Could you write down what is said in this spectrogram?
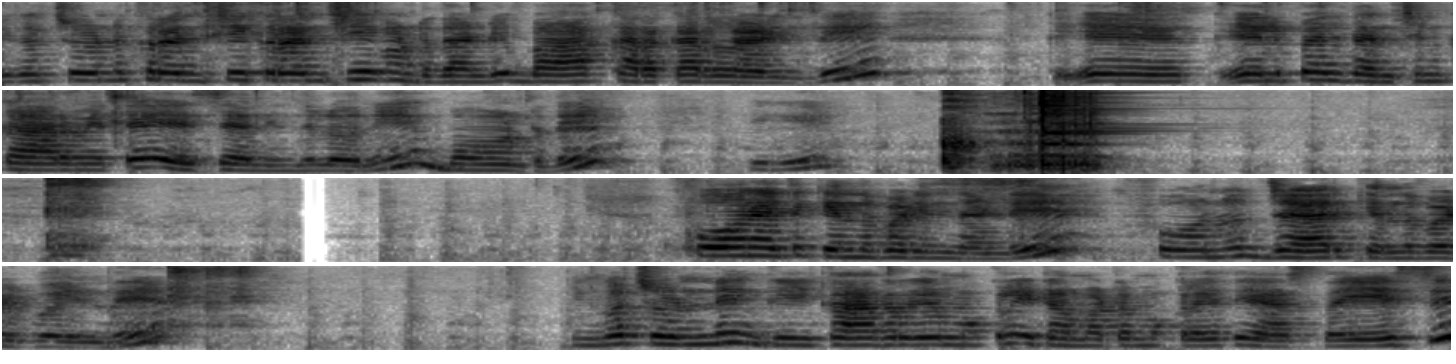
ఇక చూడండి క్రంచీ క్రంచీగా ఉంటుందండి. బాగా కరకరలాడిద్ది. ఏ- ఎల్లిపాయలు దంచిన కారం అయితే వేసాను ఇందులోని. బాగుంటుంది. ఇది ఫోన్ అయితే కింద పడిందండి. ఫోన్ జారి కింద పడిపోయింది. ఇంకో చూడండి ఇంక ఈ కాకరకాయ ముక్కలు ఈ టమాటా ముక్కలు అయితే వేస్తాయి వేసి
